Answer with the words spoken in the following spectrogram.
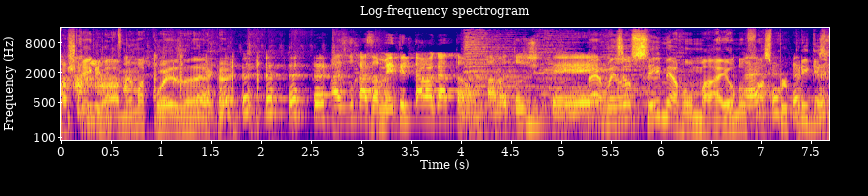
Acho que é igual, a mesma coisa, né, cara? Mas no casamento ele tava gatão, tava todo de terno. É, mas eu sei me arrumar, eu não faço por preguiça.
